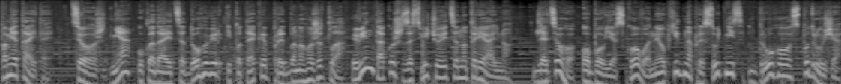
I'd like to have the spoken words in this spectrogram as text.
Пам'ятайте, цього ж дня укладається договір іпотеки придбаного житла. Він також засвідчується нотаріально. Для цього обов'язково необхідна присутність другого з подружжя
